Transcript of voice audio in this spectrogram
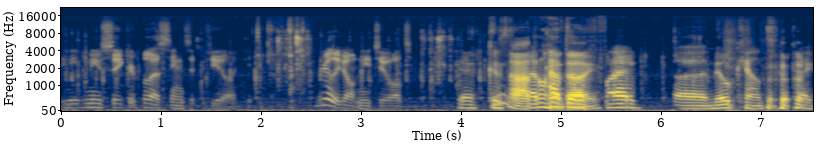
you can even use Sacred Blessings if you feel like it. Really don't need to. Ultimately. Yeah, because I don't gonna have the die. five uh, milk count. I,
